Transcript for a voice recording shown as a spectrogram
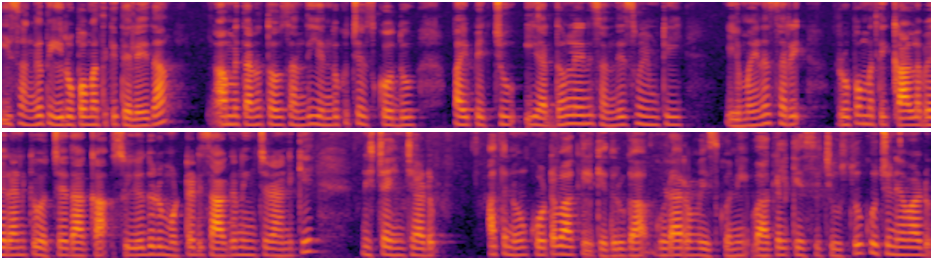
ఈ సంగతి రూపమతికి తెలియదా? ఆమె తనతో సంధి ఎందుకు చేసుకోదు? పైపెచ్చు ఈ అర్థం లేని సందేశం ఏమిటి? ఏమైనా సరే రూపమతి కాళ్ళబేరానికి వచ్చేదాకా సుయోధుడు ముట్టడి సాగనించడానికి నిశ్చయించాడు. అతను కోట వాకిలికి ఎదురుగా గుడారం వేసుకొని వాకిలికేసి చూస్తూ కూర్చునేవాడు.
